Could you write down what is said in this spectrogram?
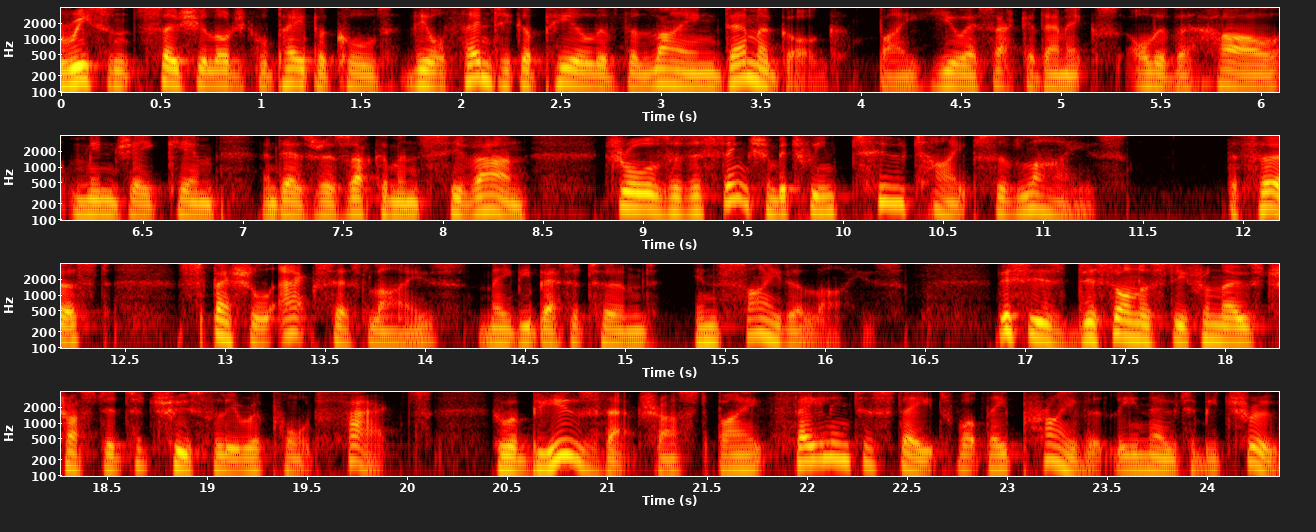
recent sociological paper called The Authentic Appeal of the Lying Demagogue by US academics Oliver Hahl, Min Jae Kim, and Ezra Zuckerman Sivan draws a distinction between two types of lies. The first, special access lies, may be better termed insider lies. This is dishonesty from those trusted to truthfully report facts, who abuse that trust by failing to state what they privately know to be true.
